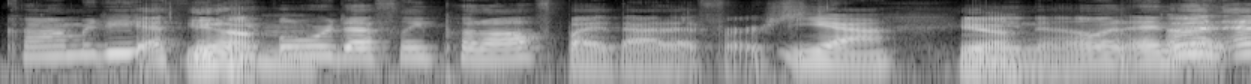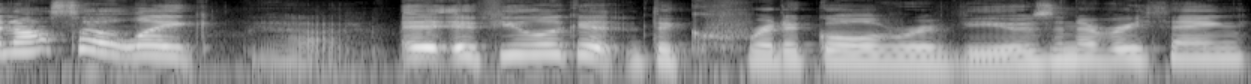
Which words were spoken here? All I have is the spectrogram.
comedy, I think Yeah. people were definitely put off by that at first. yeah. yeah You know, and and, I mean, and also like yeah. I- if you look at the critical reviews and everything,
